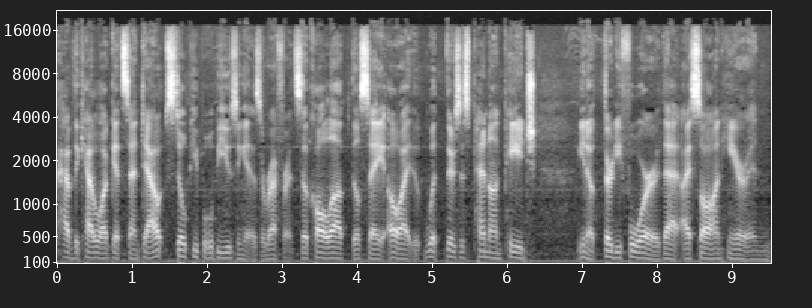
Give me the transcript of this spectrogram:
have the catalog get sent out still people will be using it as a reference they'll call up they'll say oh i what there's this pen on page you know 34 that i saw on here and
